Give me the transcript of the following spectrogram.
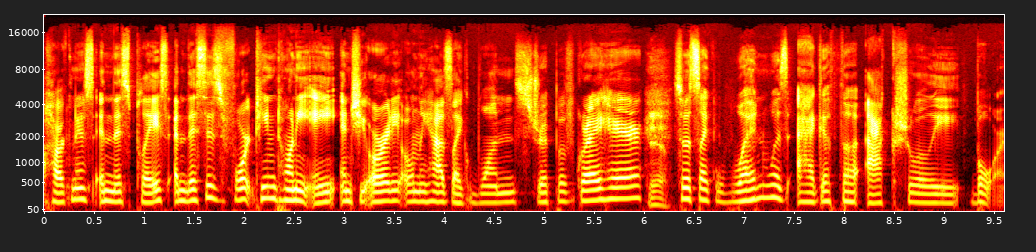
Harkness in this place. And this is 1428, and she already only has like one strip of gray hair. Yeah. So it's like, when was Agatha actually born?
